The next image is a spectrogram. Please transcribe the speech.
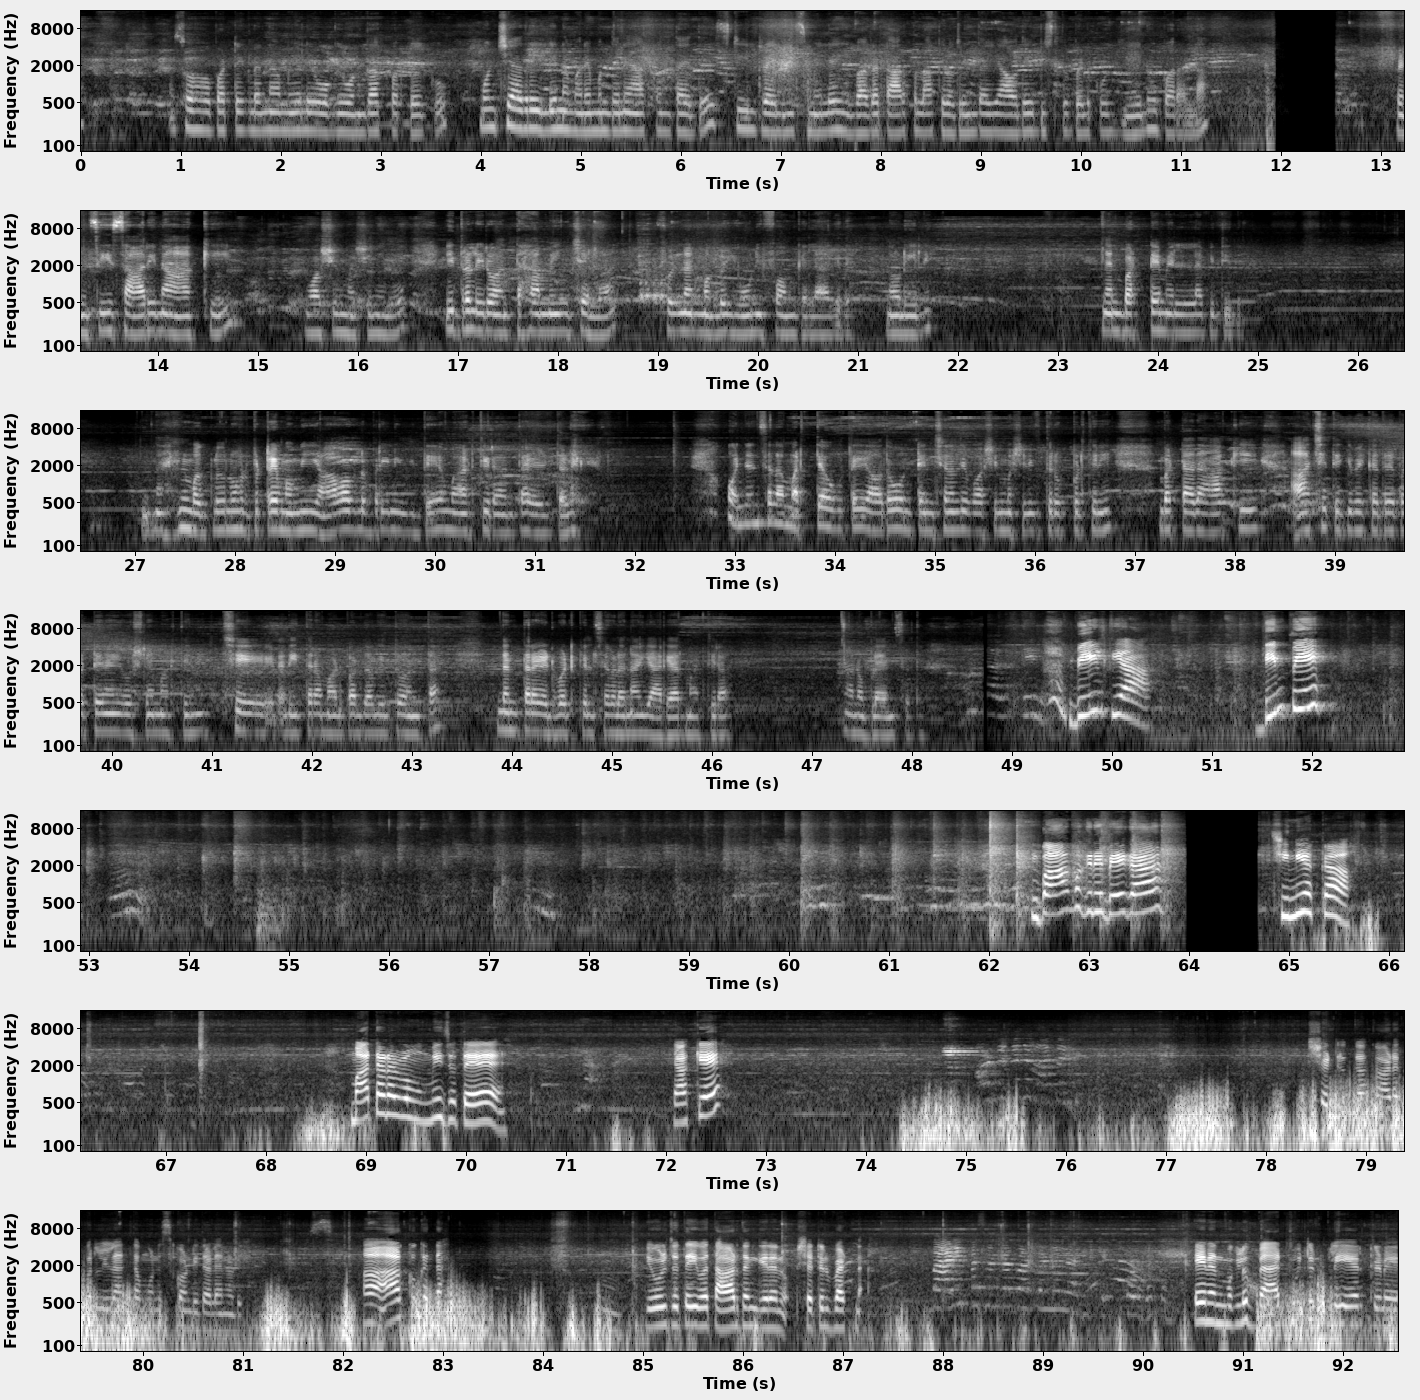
ಸೊ ಬಟ್ಟೆಗಳನ್ನು ಮೇಲೆ ಹೋಗಿ ಒಣಗಾಕಿ ಬರಬೇಕು. ಮುಂಚೆ ಆದರೆ ಇಲ್ಲಿ ನಮ್ಮ ಮನೆ ಮುಂದೆನೇ ಹಾಕೊತಾ ಇದ್ದೆ. ಸ್ಟೀಲ್ ರೈಲಿಂಗ್ಸ್ ಮೇಲೆ ಇವಾಗ ಟಾರ್ಪಲ್ ಹಾಕಿರೋದ್ರಿಂದ ಯಾವುದೇ ಬಿಸಿಲು, ಬೆಳಕು ಏನೂ ಬರಲ್ಲ. ಫ್ರೆಂಡ್ಸ್ ಈ ಸಾರಿನ ಹಾಕಿ ವಾಷಿಂಗ್ ಮಷಿನಿಗೆ ಇದರಲ್ಲಿರುವಂತಹ ಮಿಂಚೆಲ್ಲ ಫುಲ್ ನನ್ನ ಮಗಳು ಯೂನಿಫಾರ್ಮ್ಗೆಲ್ಲ ಆಗಿದೆ. ನೋಡಿ ಇಲ್ಲಿ. ನನ್ನ ಬಟ್ಟೆ ಮೇಲೆಲ್ಲ ಬಿದ್ದಿದೆ. ನನ್ನ ಮಗಳು ನೋಡಿಬಿಟ್ರೆ, ಮಮ್ಮಿ, ಯಾವಾಗಲೂ ಬರೀ ನೀವು ಇದೇ ಮಾಡ್ತೀರಾ ಅಂತ ಹೇಳ್ತಾಳೆ. ಒಂದೊಂದು ಸಲ ಮರ್ತೆ ಹೋಗುತ್ತೆ ಯಾವುದೋ ಒಂದು ಟೆನ್ಷನಲ್ಲಿ ವಾಷಿಂಗ್ ಮಷಿನಿಗೆ ತಿರುಗ್ಬಿಡ್ತೀನಿ. ಬಟ್ ಅದು ಹಾಕಿ ಆಚೆ ತೆಗಿಬೇಕಾದ್ರೆ ಬಟ್ಟೆನ ಯೋಚನೆ ಮಾಡ್ತೀನಿ. ಛೇ, ನಾನು ಈ ಥರ ಮಾಡಬಾರ್ದಾಗಿತ್ತು ಅಂತ. ನಂತರ ಎಡ್ವರ್ಟ್ ಕೆಲಸಗಳನ್ನು ಯಾರ್ಯಾರು ಮಾಡ್ತೀರಾ? ನಾನೊಬ್ಳೆ ಅನಿಸುತ್ತೆ. ಬೀಳ್ತೀಯಾ? ಡಿಂಪಿ? ಬಾ ಮಗನೇ, ಬೇಗ. ಚಿನ್ನಿ ಅಕ್ಕ. ಮಾತಾಡಲ್ವ ಮಮ್ಮಿ ಜೊತೆ? ಯಾಕೆ? ಶಟ್ರಕ್ಕ ಕಾಡಕ್ಕೆ ಬರಲಿಲ್ಲ ಅಂತ ಮುನಿಸ್ಕೊಂಡಿದ್ದಾಳೆ ನೋಡಿ. ಹಾಂ, ಹಾಕು ಹ್ಞೂ ಏಳು ಜೊತೆ ಇವತ್ತು ಆಡ್ದಂಗೆ ನಾನು ಶಟಲ್ ಬ್ಯಾಟ್ನ. ಏ ನನ್ನ ಮಗಳು ಬ್ಯಾಡ್ಮಿಂಟನ್ ಪ್ಲೇಯರ್ ಕಣೆ.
